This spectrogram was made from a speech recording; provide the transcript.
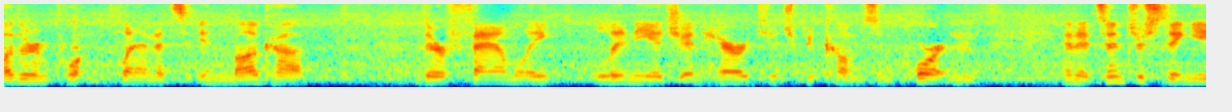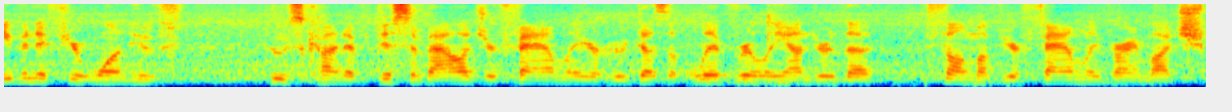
other important planets in Magha, their family, lineage, and heritage becomes important. And it's interesting, even if you're one who's who's kind of disavowed your family or who doesn't live really under the thumb of your family very much,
